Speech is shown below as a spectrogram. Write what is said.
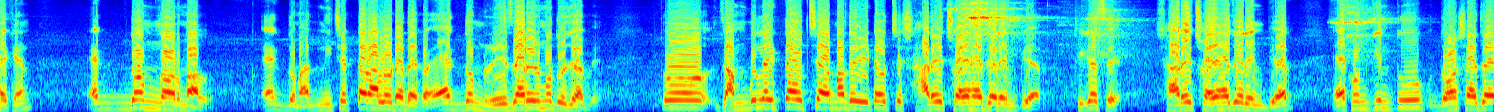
দেখেন, একদম নর্মাল একদম। আর নিচেরটার আলোটা দেখো, একদম রেজারের মতো যাবে। তো জাম্বু লাইটটা হচ্ছে আমাদের, এটা হচ্ছে সাড়ে ছয় হাজার এম্পিয়ার ঠিক আছে? সাড়ে ছয় হাজার এম্পিয়ার এখন কিন্তু দশ হাজার,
